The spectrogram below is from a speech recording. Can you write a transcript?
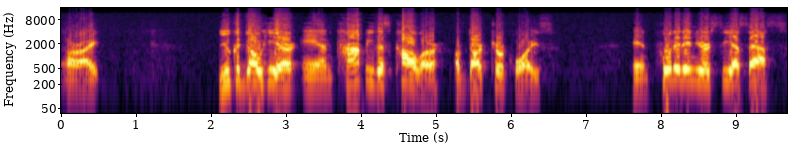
all right, you could go here and copy this color of dark turquoise and put it in your CSS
